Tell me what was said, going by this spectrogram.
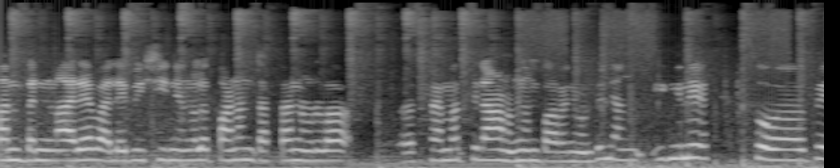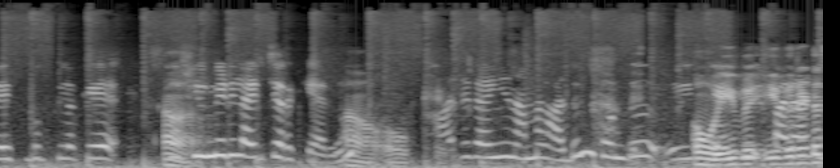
വമ്പന്മാരെ വലവീശി ഞങ്ങൾ പണം തട്ടാനുള്ള ശ്രമത്തിലാണെന്നും പറഞ്ഞുകൊണ്ട് ഞങ്ങൾ ഇങ്ങനെ ഫേസ്ബുക്കിലൊക്കെ. സോഷ്യൽ മീഡിയയിൽ അടിച്ചിറക്കിയായിരുന്നു. അത് കഴിഞ്ഞ് നമ്മൾ അതും കൊണ്ട് ഓ ഇവരുടെ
